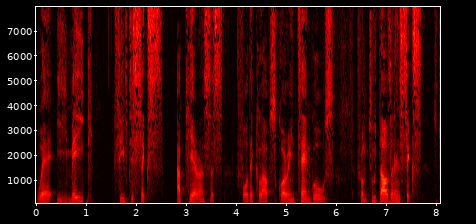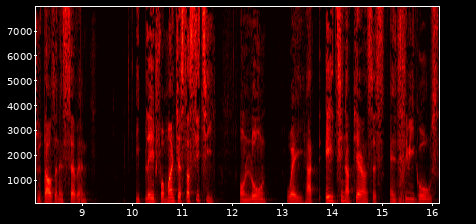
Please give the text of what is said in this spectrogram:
where he made 56 appearances for the club, scoring 10 goals. From 2006 to 2007, he played for Manchester City on loan, where he had 18 appearances and 3 goals.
